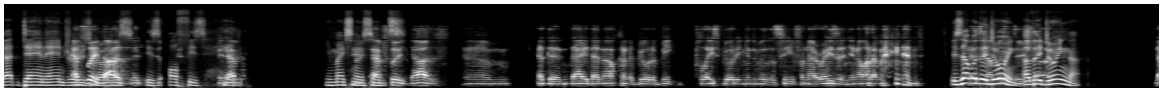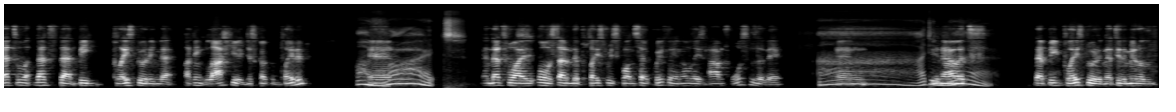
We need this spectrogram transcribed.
That Dan Andrews Absolutely guy does. It- is off his it head. ab- It makes no it sense. absolutely does. Um, at the end of the day, they're not going to build a big police building in the middle of the city for no reason. You know what I mean? And Is that what they're doing? Are they doing that? that's what that's that big police building that I think last year just got completed. Oh, And- right. and that's why all of a sudden the police respond so quickly and all these armed forces are there. Ah, I didn't know, know, it's- that. That big police building that's in the middle of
